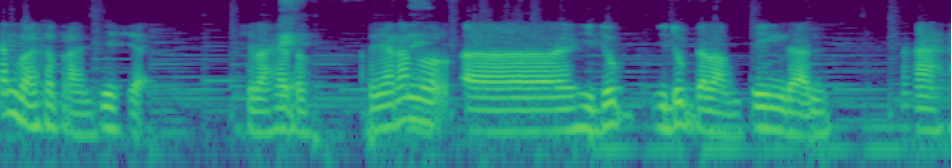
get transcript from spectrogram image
kan bahasa Prancis ya istilahnya tuh. Artinya kan eh, hidup hidup dalam pink kan. Nah,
